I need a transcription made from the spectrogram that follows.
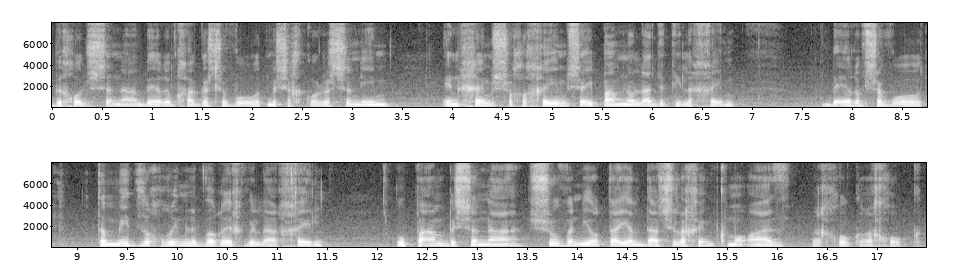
בכל שנה, בערב חג השבועות, משך כל השנים, אינכם שוכחים שאי פעם נולדתי לכם. בערב שבועות, תמיד זוכרים לברך ולאחל. ופעם בשנה, שוב אני אותה ילדה שלכם כמו אז, רחוק רחוק.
